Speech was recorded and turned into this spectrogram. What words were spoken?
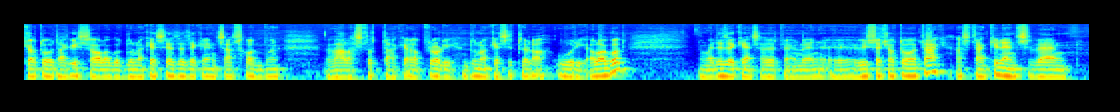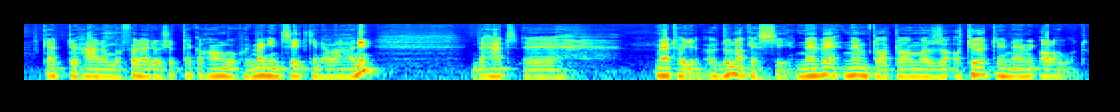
csatolták vissza alagot Dunakeszihez, 1906-ban választották el a Proli Dunakeszitől a úri alagot, majd 1950-ben visszacsatolták, aztán 92-3-ban felerősödtek a hangok, hogy megint szét kéne válni, de hát mert hogy a Dunakeszi neve nem tartalmazza a történelmi alagot.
